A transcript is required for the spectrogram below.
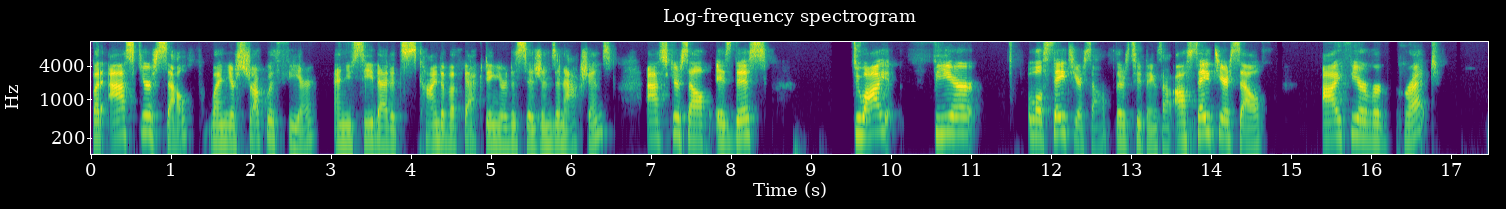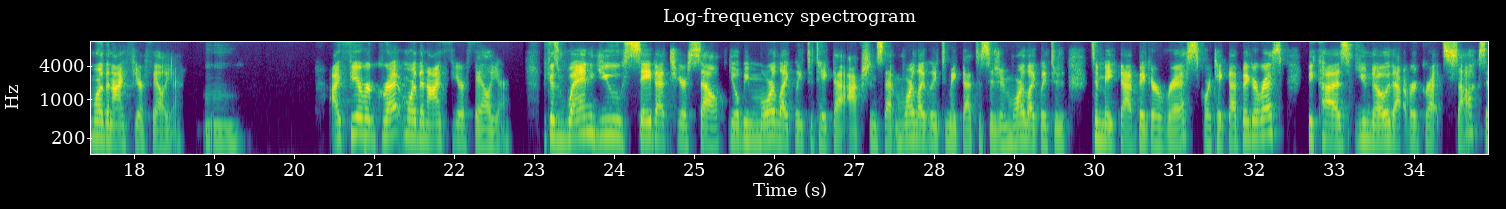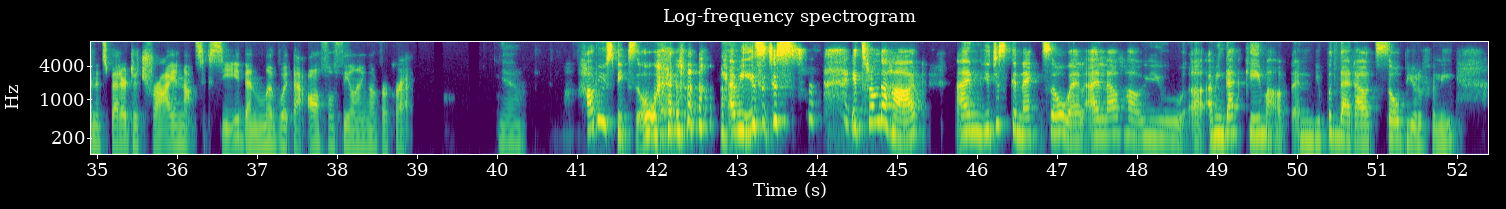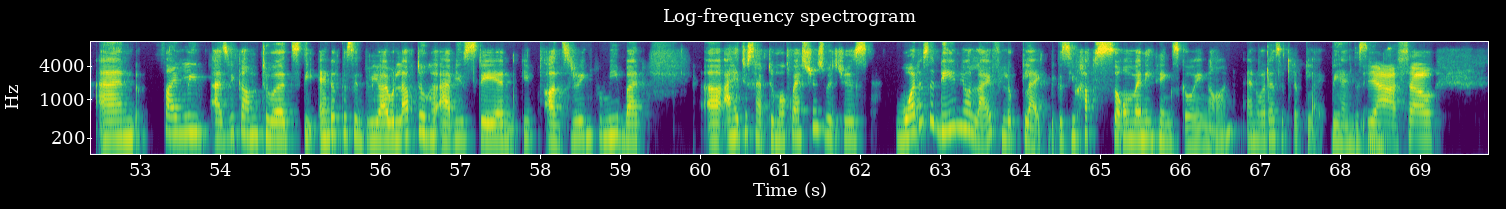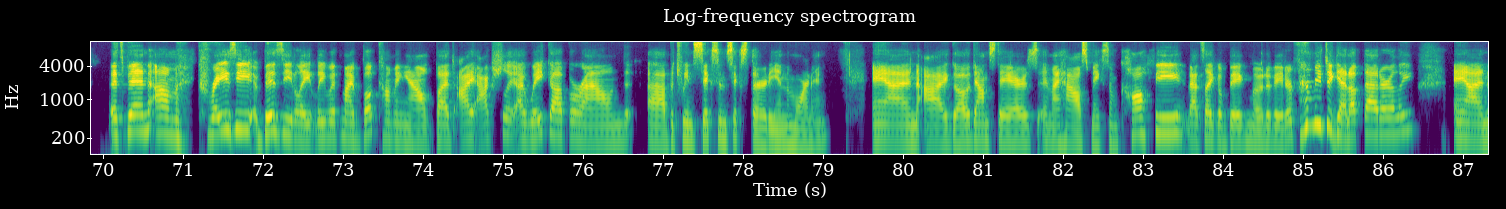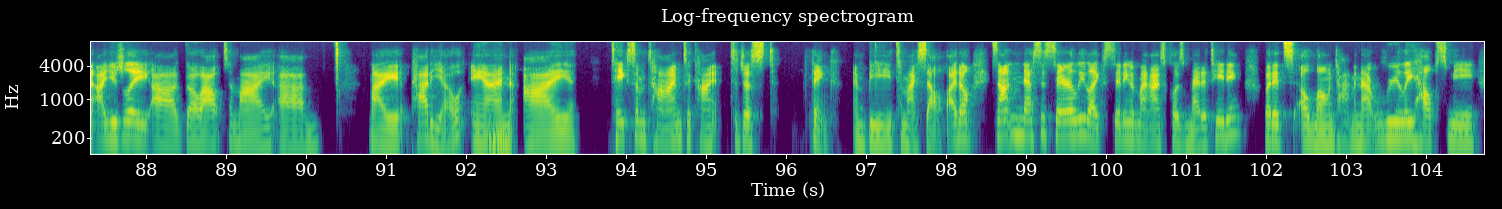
But ask yourself when you're struck with fear and you see that it's kind of affecting your decisions and actions, ask yourself, is this, do I fear? Well, say to yourself, there's two things. I'll say to yourself, I fear regret more than I fear failure. Mm. I fear regret more than I fear failure. Because when you say that to yourself, you'll be more likely to take that action step, more likely to make that decision, more likely to, to make that bigger risk or take that bigger risk because you know that regret sucks and it's better to try and not succeed than live with that awful feeling of regret. Yeah. How do you speak so well? I mean, it's just, it's from the heart and you just connect so well. I love how you uh, i mean that came out and you put that out so beautifully. And finally as we come towards the end of this interview i would love to have you stay and keep answering for me. But uh, i just have two more questions which is what does a day in your life look like? Because you have so many things going on. And what does it look like behind the scenes? Yeah so it's been um, crazy busy lately with my book coming out, but I actually I wake up around uh, between six and six thirty in the morning, and I go downstairs in my house, make some coffee. That's like a big motivator for me to get up that early, and I usually uh, go out to my um, my patio and mm-hmm. I take some time to kind to just think and be to myself. I don't, it's not necessarily like sitting with my eyes closed meditating, but it's alone time. And that really helps me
